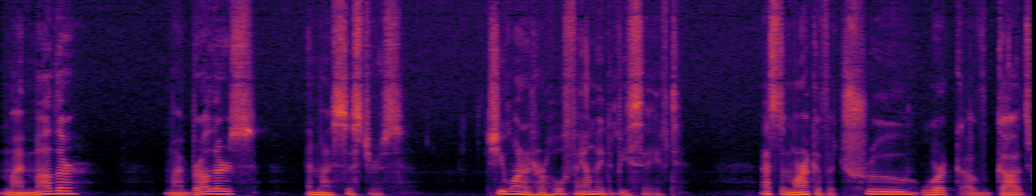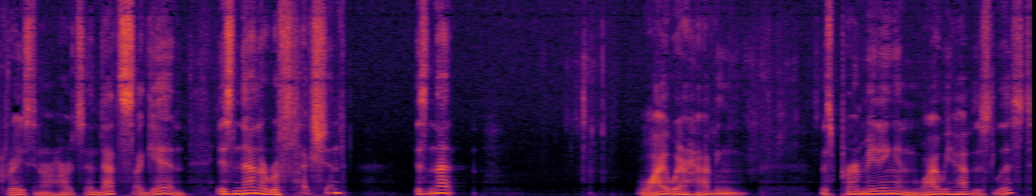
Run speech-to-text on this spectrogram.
my mother, my brothers, and my sisters. She wanted her whole family to be saved. That's the mark of a true work of God's grace in our hearts. And that's, again, isn't that a reflection? Isn't that why we're having this prayer meeting and why we have this list?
